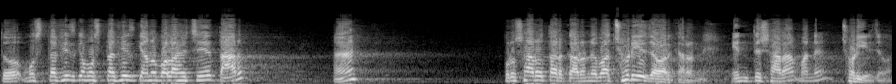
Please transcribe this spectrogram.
তো মুস্তাফিজকে মুস্তাফিজ কেন বলা হয়েছে? তার হ্যাঁ? প্রসারতার কারণে বা ছড়িয়ে যাওয়ার কারণে। ইন্তেসারা মানে ছড়িয়ে যাওয়া।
